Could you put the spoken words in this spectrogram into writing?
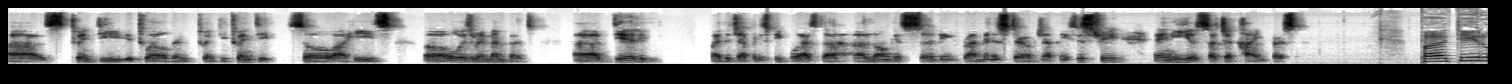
uh, 2012 and 2020. So uh, he's uh, always remembered dearly by the Japanese people as the uh, longest serving prime minister of Japanese history, and he is such a kind person. په تیرو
